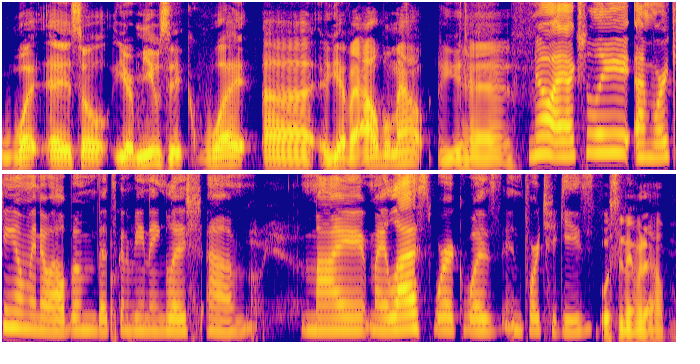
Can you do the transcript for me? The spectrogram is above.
What? Uh, so your music? What? Uh, you have an album out? Do you have? No, I actually I'm working on my new album that's gonna be in English. Um, Oh, My my last work was in Portuguese. What's the name of the album?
